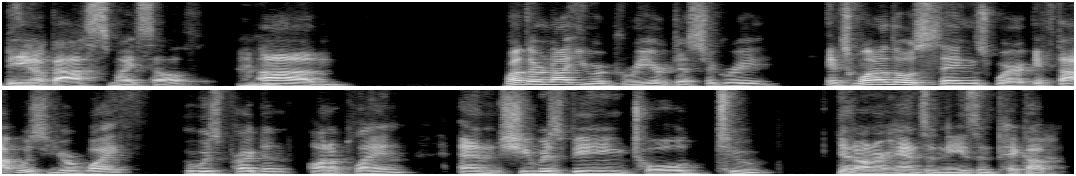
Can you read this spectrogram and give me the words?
being a Bass myself. Mm-hmm. Um, whether or not you agree or disagree, it's one of those things where if that was your wife who was pregnant on a plane and she was being told to get on her hands and knees and pick up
